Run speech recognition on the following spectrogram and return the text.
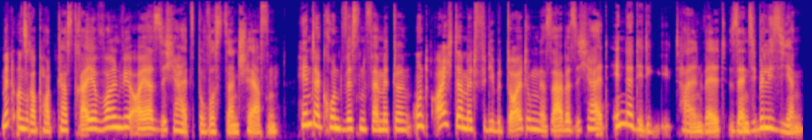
Mit unserer Podcast-Reihe wollen wir euer Sicherheitsbewusstsein schärfen, Hintergrundwissen vermitteln und euch damit für die Bedeutung der Cybersicherheit in der digitalen Welt sensibilisieren.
